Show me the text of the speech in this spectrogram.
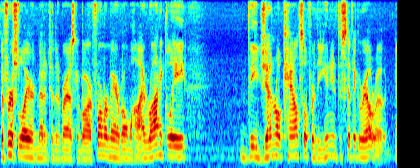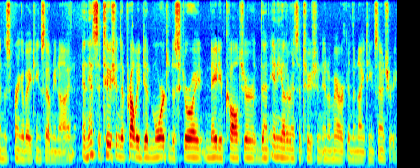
the first lawyer admitted to the Nebraska bar, former mayor of Omaha. Ironically, the general counsel for the Union Pacific Railroad in the spring of 1879, an institution that probably did more to destroy native culture than any other institution in America in the 19th century.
